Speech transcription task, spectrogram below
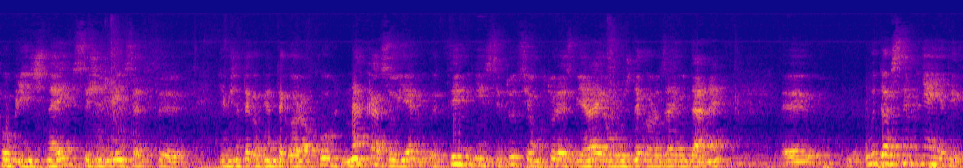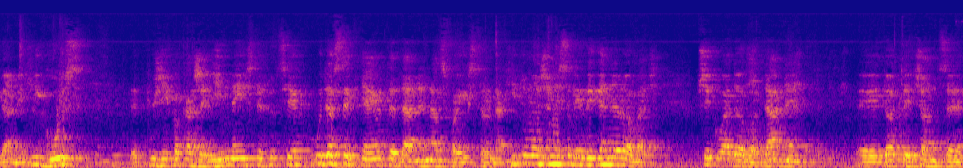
publicznej z 1995 roku nakazuje tym instytucjom, które zbierają różnego rodzaju dane, e, udostępnianie tych danych i GUS, e, później pokażę inne instytucje, udostępniają te dane na swoich stronach. I tu możemy sobie wygenerować przykładowo dane dotyczące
